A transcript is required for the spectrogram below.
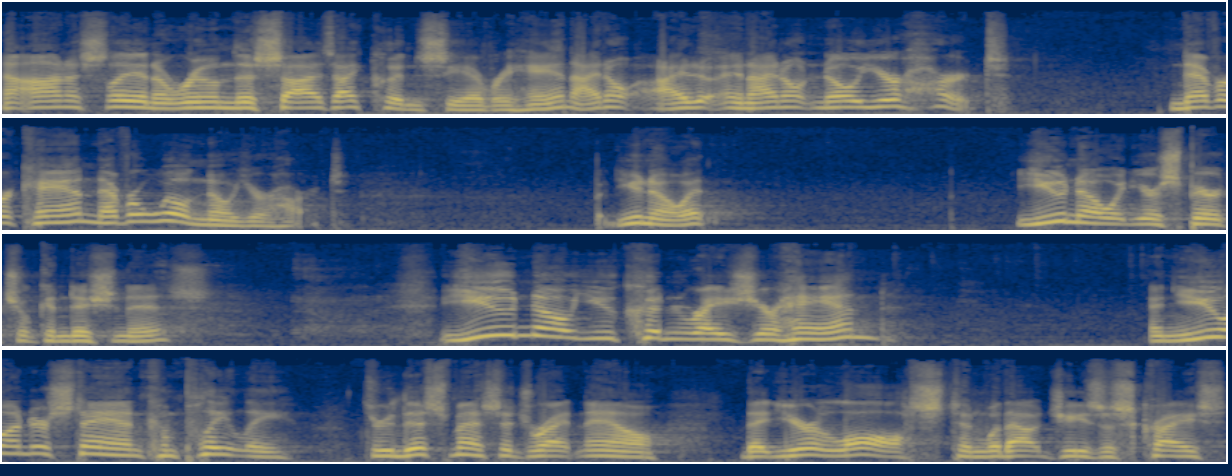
Now, honestly, in a room this size, I couldn't see every hand. I don't, I, and I don't know your heart. Never can, never will know your heart. But you know it. You know what your spiritual condition is. You know you couldn't raise your hand. And you understand completely through this message right now that you're lost and without Jesus Christ.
